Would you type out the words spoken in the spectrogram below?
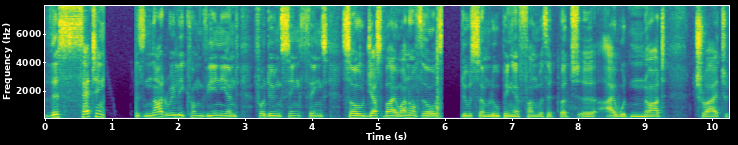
this setting is not really convenient for doing sync things, so just buy one of those, do some looping, have fun with it, but uh, I would not try to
